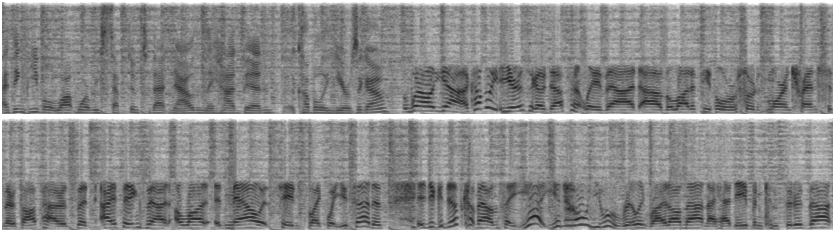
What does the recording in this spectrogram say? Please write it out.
I think people are a lot more receptive to that now than they had been a couple of years ago. Well, yeah, a couple of years ago, definitely that um, a lot of people were sort of more entrenched in their thought patterns. But I think that a lot now it's changed. Like what you said is, if you could just come out and say, "Yeah, you know, you were really right on that, and I hadn't even considered that."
